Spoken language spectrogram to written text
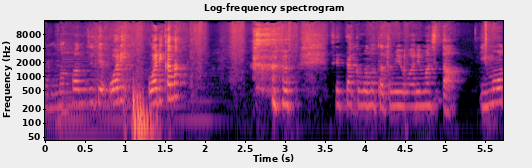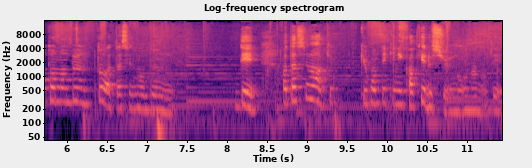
こんな感じで終わり、終わりかな？洗濯物畳み終わりました。妹の分と私の分で私は基本的にかける収納なので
